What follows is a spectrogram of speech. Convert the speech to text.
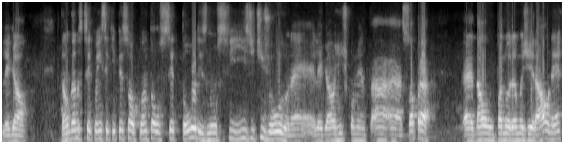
Legal. Então, dando sequência aqui, pessoal, quanto aos setores nos FIIs de tijolo, né? É legal a gente comentar, é, só para é, dar um panorama geral, né?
